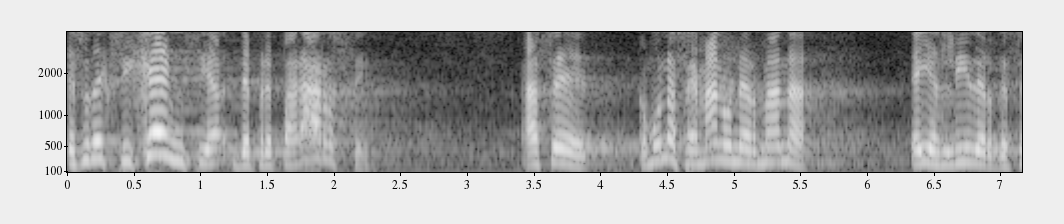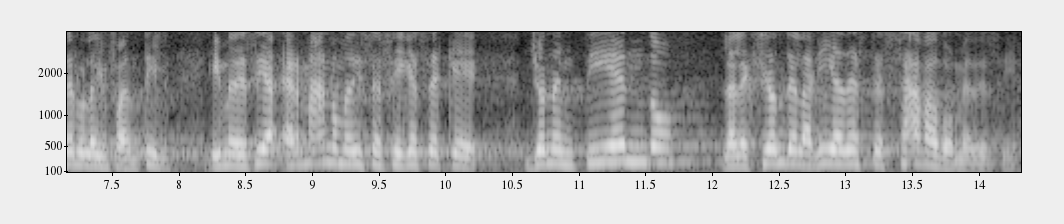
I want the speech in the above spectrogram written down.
Es una exigencia de prepararse. Hace como una semana una hermana, ella es líder de célula infantil, y me decía, hermano, me dice, fíjese que yo no entiendo la lección de la guía de este sábado, me decía.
